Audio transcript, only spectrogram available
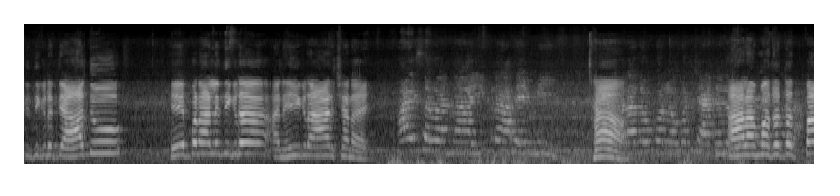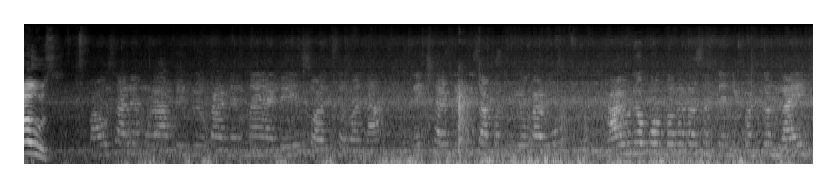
ती तिकडे ते आदू हे पण आले तिकडं आणि हे इकडं अर्चना आहे. हाय सर्वांना इकडे आहे मी. हा. आला मधातच पाऊस आल्यामुळे आपले व्हिडिओ काढण्यात नाही आले सॉरी सर्वांना. नेक्स्ट टाइम नक्कीच आपण व्हिडिओ काढू. हा व्हिडिओ कोण बघत असेल त्यांनी पण लाईक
